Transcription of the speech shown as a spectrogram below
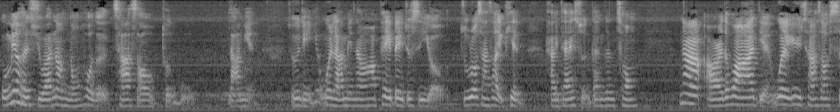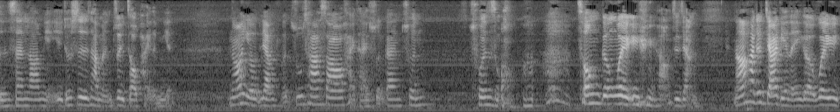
我没有很喜欢那种浓厚的叉烧豚骨拉面，就有点盐味拉面，然后它配备就是有猪肉叉烧一片、海苔笋干跟葱。那 R 的话，点味玉叉烧神山拉面，也就是他们最招牌的面。然后有两个猪叉烧、海苔笋干、春春什么 葱跟味玉，好就这样。然后他就加点了一个味玉，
